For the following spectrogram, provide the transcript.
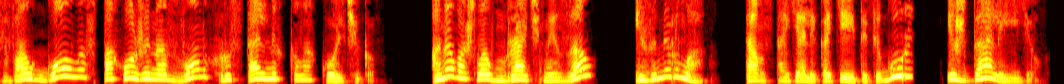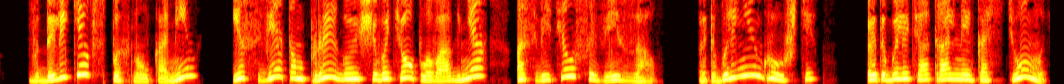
Звал голос, похожий на звон хрустальных колокольчиков. Она вошла в мрачный зал и замерла. Там стояли какие-то фигуры и ждали ее. Вдалеке вспыхнул камин, и светом прыгающего теплого огня осветился весь зал. Это были не игрушки, это были театральные костюмы,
